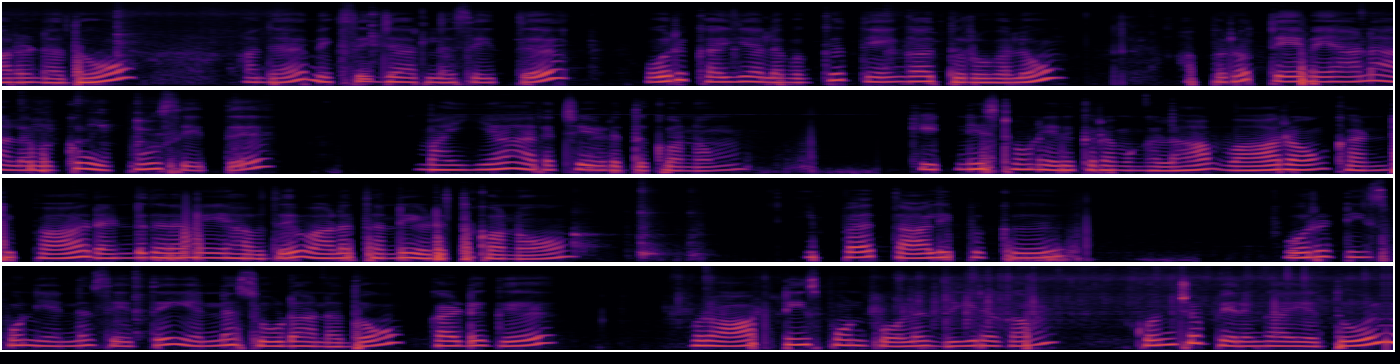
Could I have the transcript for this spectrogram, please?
ஆறுனதும் அதை மிக்சி ஜாரில் சேர்த்து ஒரு கை அளவுக்கு தேங்காய் துருவலும் அப்புறம் தேவையான அளவுக்கு உப்பும் சேர்த்து மையாக அரைச்சி எடுத்துக்கணும். கிட்னி ஸ்டோன் இருக்கிறவங்களாம் வாரம் கண்டிப்பாக ரெண்டு தடவையாவது வாழைத்தண்டு எடுத்துக்கணும். இப்போ தாளிப்புக்கு ஒரு டீஸ்பூன் எண்ணெய் சேர்த்து எண்ணெய் சூடானதும் கடுகு ஒரு ஆஃப் டீஸ்பூன் போல் ஜீரகம் கொஞ்சம் பெருங்காயத்தூள்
